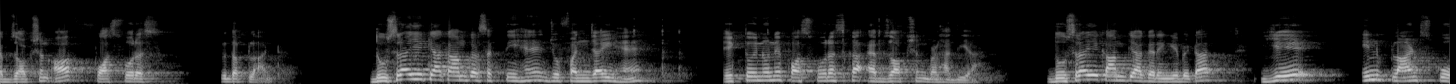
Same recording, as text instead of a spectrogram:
absorption of phosphorus to the plant दूसरा ये क्या काम कर सकती हैं? जो फंजाई हैं एक तो इन्होंने फॉस्फोरस का एब्जॉर्प्शन बढ़ा दिया। दूसरा, ये काम क्या करेंगे बेटा? ये इन प्लांट्स को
